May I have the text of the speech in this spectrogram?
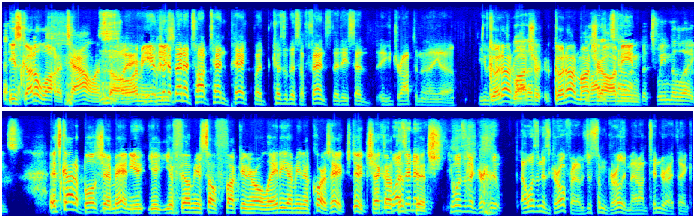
He's got a lot of talent, though. I mean, he could have been a top ten pick, but because of this offense that he said he dropped in the. Uh, he was good on lot of- Montreal. Good on A lot of Montreal. I mean, between the legs. It's got a bullshit, man. You you you film yourself fucking your old lady. I mean, of course. Hey, dude, check He out this wasn't a- bitch. He wasn't a girl. That wasn't his girlfriend. It was just some girl he met on Tinder, I think.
